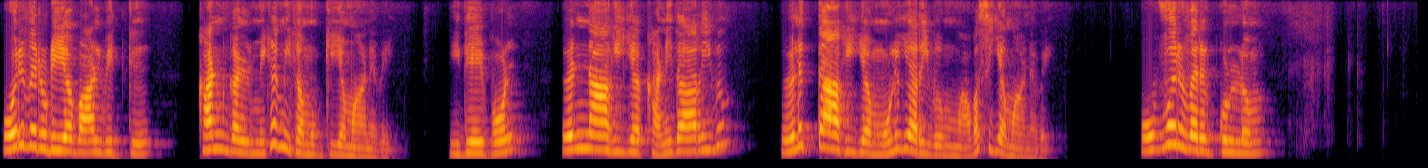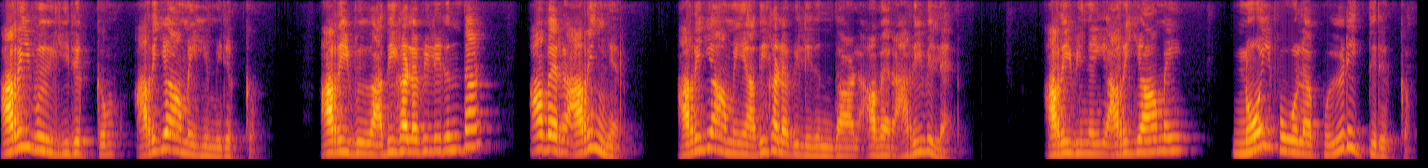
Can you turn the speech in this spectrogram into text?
ஒருவருடைய வாழ்விற்கு கண்கள் மிக மிக முக்கியமானவை. இதேபோல் எண்ணாகிய கணிதாறிவும் எழுத்தாகிய மொழியறிவும் அவசியமானவை. ஒவ்வொருவருக்குள்ளும் அறிவு இருக்கும் அறியாமையும் இருக்கும். அறிவு அதிகளவில் இருந்தால் அவர் அறிஞர் அறியாமை அதிகளவில் இருந்தால் அவர் அறிவிலர். அறிவினை அறியாமை நோய் போல பீடித்திருக்கும்.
